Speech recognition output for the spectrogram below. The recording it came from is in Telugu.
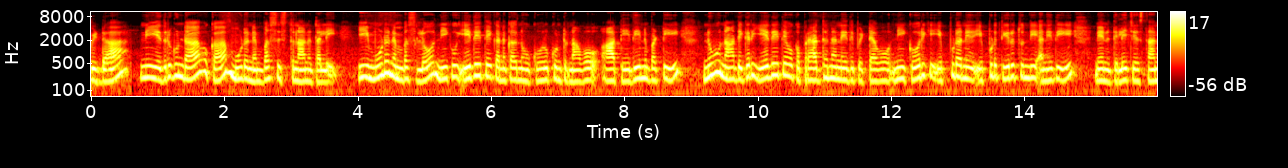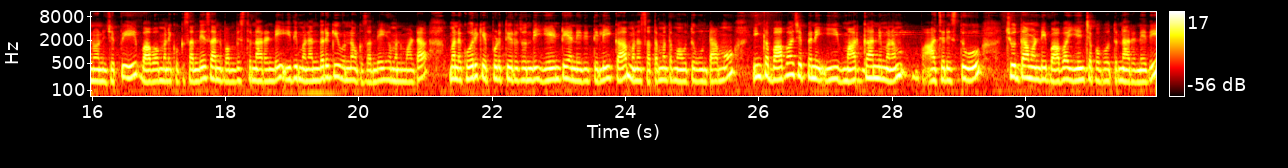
బిడ్డ నీ ఎదురుగుండా ఒక మూడు నెంబర్స్ ఇస్తున్నాను తల్లి. ఈ మూడు నెంబర్స్లో నీకు ఏదైతే కనుక నువ్వు కోరుకుంటున్నావో ఆ తేదీని బట్టి నువ్వు నా దగ్గర ఏదైతే ఒక ప్రార్థన అనేది పెట్టావో నీ కోరిక ఎప్పుడు అనేది ఎప్పుడు తీరుతుంది అనేది నేను తెలియచేస్తాను అని చెప్పి బాబా మనకు ఒక సందేశాన్ని పంపిస్తున్నారండి. ఇది మనందరికీ ఉన్న ఒక సందేహం అనమాట మన కోరిక ఎప్పుడు తీరుతుంది ఏంటి అనేది తెలియక మనం సతమతం అవుతూ ఉంటాము. ఇంకా బాబా చెప్పిన ఈ మార్గాన్ని మనం ఆచరిస్తూ చూద్దామండి బాబా ఏం చెప్పబోతున్నారనేది.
